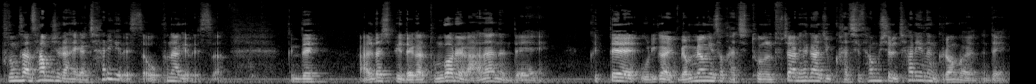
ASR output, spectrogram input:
부동산 사무실을 하여간 차리게 됐어. 오픈하게 됐어. 근데 알다시피 내가 돈 거래를 안 하는데 그때 우리가 몇 명이서 같이 돈을 투자를 해가지고 같이 사무실을 차리는 그런 거였는데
